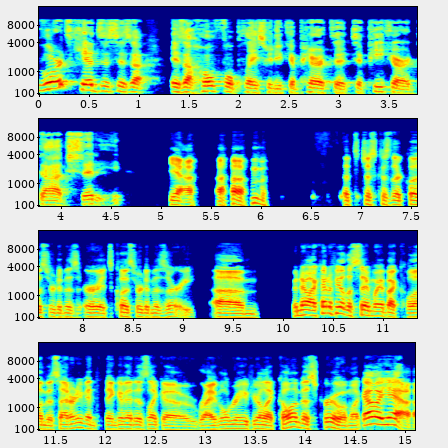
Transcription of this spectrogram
Lawrence, Kansas is a is a hopeful place when you compare it to Topeka or Dodge City. yeah. Um that's just because they're closer to Missouri. It's closer to Missouri. Um, but no, I kind of feel the same way about Columbus. I don't even think of it as like a rivalry. If you're like Columbus Crew, I'm like, oh yeah,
